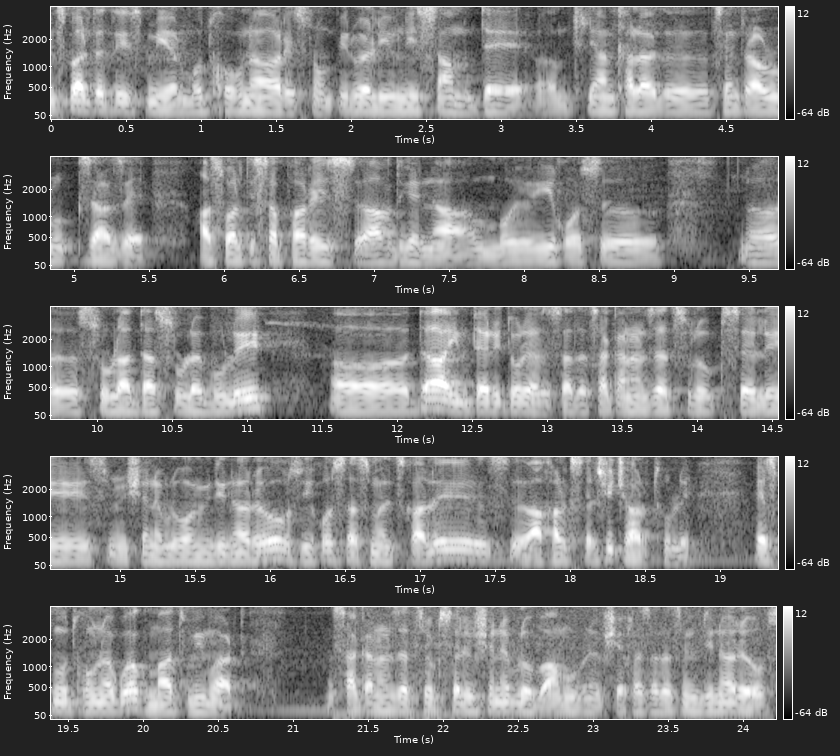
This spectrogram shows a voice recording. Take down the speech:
მუნიციპალიტეტის მიერ მოთხოვნა არის, რომ 1 ივნისამდე მთლიან ქალაქ ცენტრალურ გზაზე ასფალტის საფარის აღდგენა იყოს სრულად დასრულებული და იმ ტერიტორიაზე, სადაც საკანალიზაციო ქსელის მშენებლობა მიმდინარეობს, იყოს სასმელწყალი ახალ ქსელში ჩართული. ეს მოთხოვნა გვაქვს მათ მიმართ. საკანალიზაციო ქსელი მშენებლობა ამ უბნებში ახლა სადაც მიმდინარეობს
